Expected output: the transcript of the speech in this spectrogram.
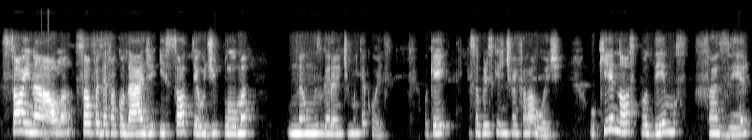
só ir na aula, só fazer a faculdade e só ter o diploma não nos garante muita coisa, ok? É sobre isso que a gente vai falar hoje. O que nós podemos fazer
